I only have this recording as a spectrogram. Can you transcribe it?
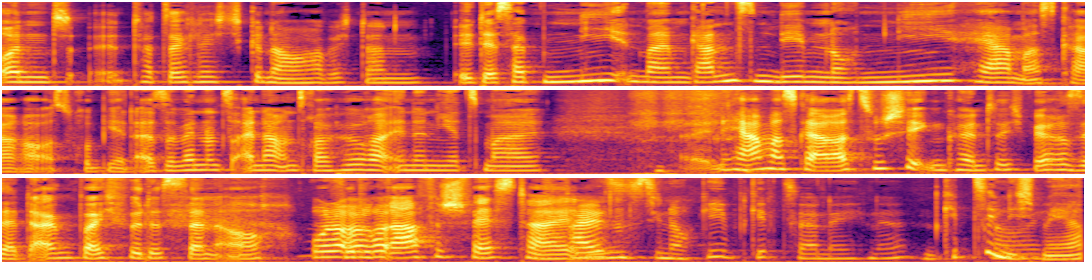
Und äh, tatsächlich, genau, habe ich dann äh, deshalb nie in meinem ganzen Leben noch nie Hairmascara ausprobiert. Also wenn uns einer unserer HörerInnen jetzt mal äh, ein Hairmascara zuschicken könnte, ich wäre sehr dankbar. Ich würde es dann auch Oder eure- fotografisch Falls festhalten. es die noch gibt, gibt's ja nicht, ne? Gibt's sie nicht ich. mehr?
